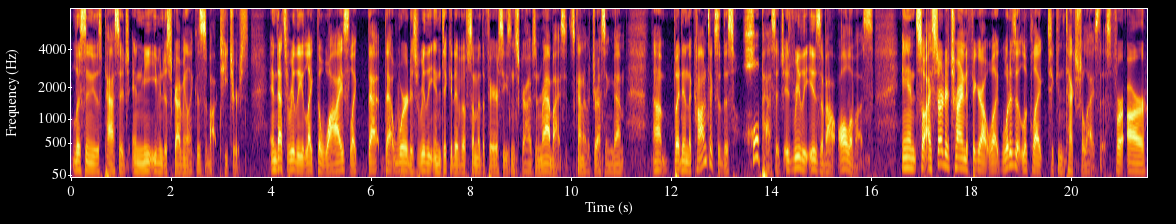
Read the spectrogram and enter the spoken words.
listening to this passage and me even describing like this is about teachers and that's really like the wise like that that word is really indicative of some of the pharisees and scribes and rabbis. It's kind of addressing them. Uh, but in the context of this whole passage it really is about all of us. And so i started trying to figure out like what does it look like to contextualize this for our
